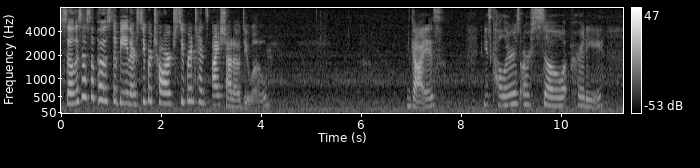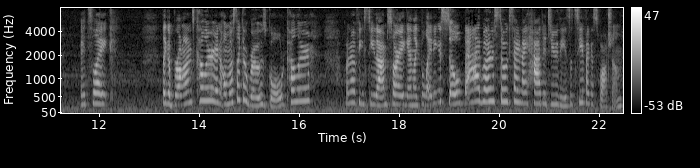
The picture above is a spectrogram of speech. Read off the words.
So this is supposed to be their supercharged, super intense eyeshadow duo. Guys, these colors are so pretty. It's like, like a bronze color and almost like a rose gold color. I don't know if you can see that. I'm sorry again, like the lighting is so bad, but I was so excited I had to do these. Let's see if I can swatch them.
